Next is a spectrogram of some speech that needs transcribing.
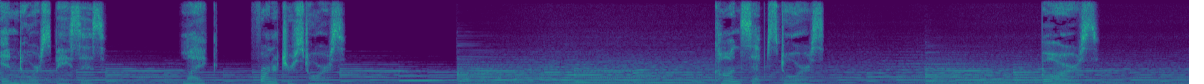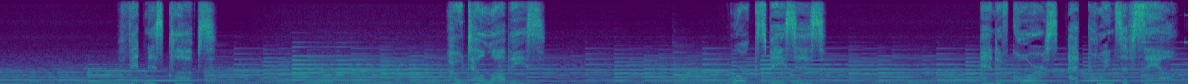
indoor spaces, like furniture stores, concept stores, bars, fitness clubs, hotel lobbies, workspaces, and of course, at points of sale.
